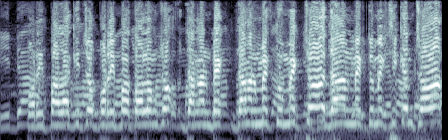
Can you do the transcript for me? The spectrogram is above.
tidak Poripa lagi, Cok, Poripa, tolong, Cok. Jangan back- jangan make to make, Cok. Jangan make to make chicken, Cok.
